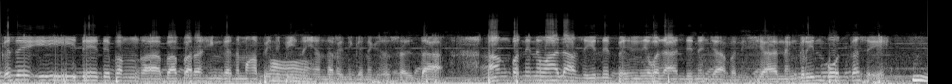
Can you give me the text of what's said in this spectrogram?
Kasi idedebang ka, babarahin ka ng mga Pilipino Oo. yan, narinig ka nagsasalta. Ang paniniwala kasi yun din, paniniwalaan din ng Japanese yan. Ng green bone kasi, Hmm.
